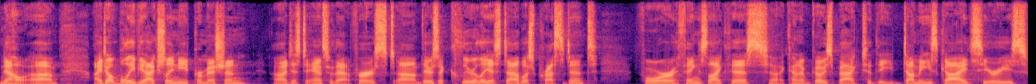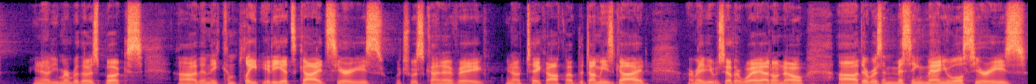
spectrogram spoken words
Now, um, I don't believe you actually need permission. Uh, just to answer that first, um, there's a clearly established precedent for things like this. Uh, it kind of goes back to the Dummies Guide series. You know, do you remember those books? Uh, then the Complete Idiots Guide series, which was kind of a you know takeoff of the Dummies Guide, or maybe it was the other way. I don't know. Uh, there was a Missing Manual series,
